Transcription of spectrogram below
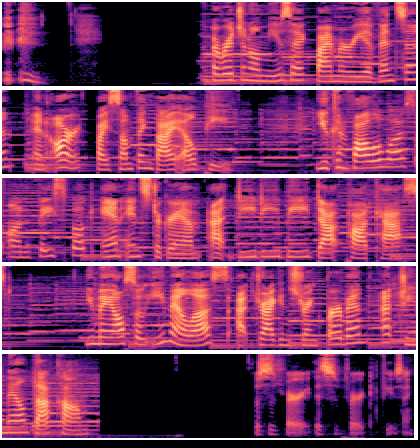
Original music by Maria Vincent and art by Something by LP. You can follow us on Facebook and Instagram at ddb.podcast. You may also email us at dragonsdrinkbourbon at gmail.com. This is very this is very confusing.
